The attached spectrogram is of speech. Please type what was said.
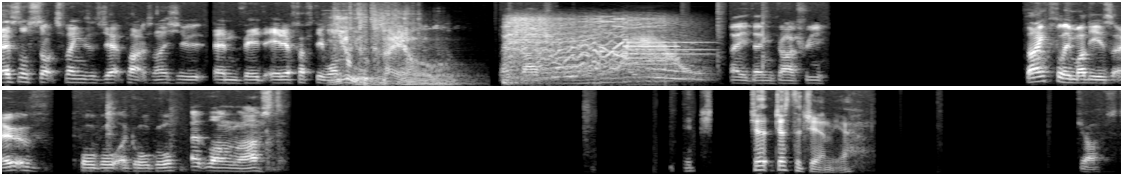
there's no such things as jetpacks unless you invade Area 51. Like crash. Like he didn't crash free. Thankfully, Muddy is out of Pogo a Go Go. At long last. Just, just the gym, yeah. Just.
